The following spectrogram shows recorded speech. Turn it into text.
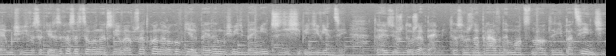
e, musi mieć wysokie ryzyko sercowo-naczyniowe, a w przypadku analogów GLP-1 musi mieć BMI 35 i więcej. To jest już duże BMI, to są już naprawdę mocno otyli pacjenci.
